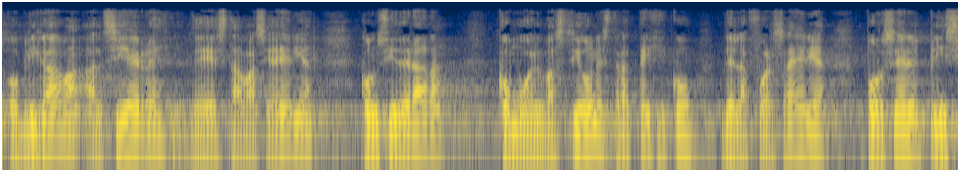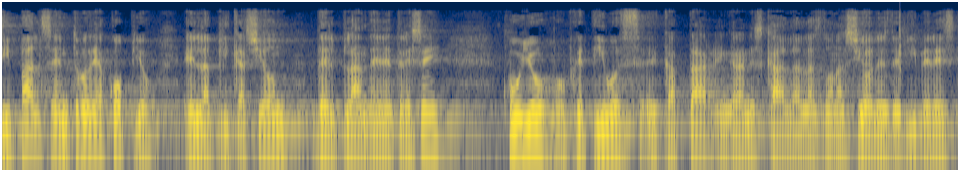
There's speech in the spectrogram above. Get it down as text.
obligaba al cierre de esta base aérea, considerada como el bastión estratégico de la Fuerza Aérea, por ser el principal centro de acopio en la aplicación del plan de N3C, cuyo objetivo es eh, captar en gran escala las donaciones de víveres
